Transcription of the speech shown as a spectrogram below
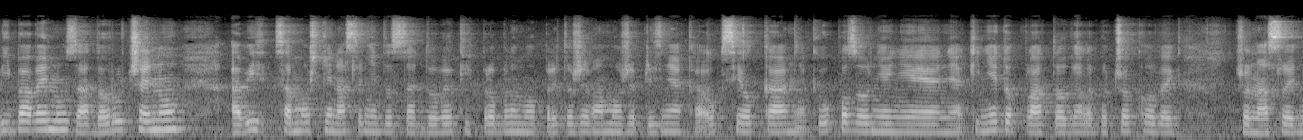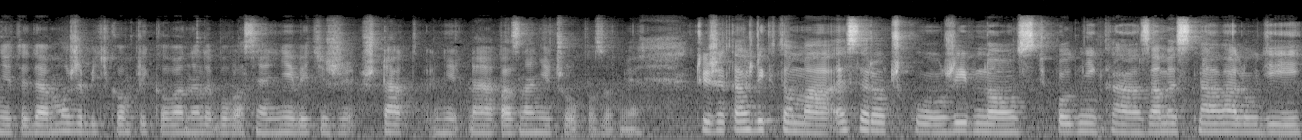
vybavenú, za doručenú a vy sa môžete následne dostať do veľkých problémov, pretože vám môže prísť nejaká obsielka, nejaké upozornenie, nejaký nedoplatok alebo čokoľvek, čo následne teda môže byť komplikované, lebo vlastne neviete, že štát na vás na niečo upozorňuje. Čiže každý, kto má SROčku, živnosť, podniká, zamestnáva ľudí,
